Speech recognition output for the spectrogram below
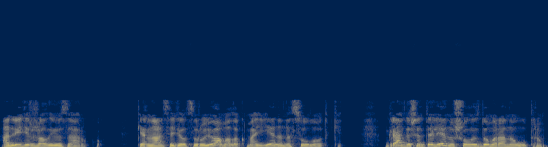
Андрей держал ее за руку. Кернан сидел за рулем, а Малакмайе на носу лодки. Граф де Шантелен ушел из дома рано утром.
